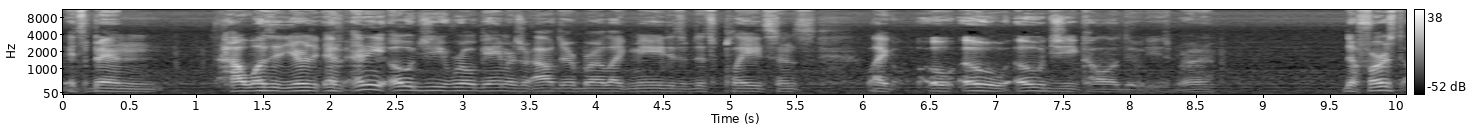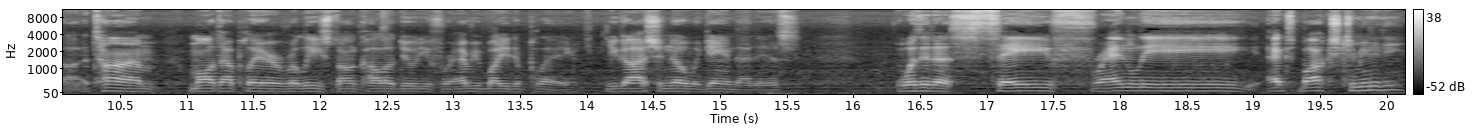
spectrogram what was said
It's been how was it years? If any OG real gamers are out there, bro, like me, that's, that's played since like oh, oh OG Call of Duties, bro. The first uh, time multiplayer released on Call of Duty for everybody to play. You guys should know what game that is. Was it a safe, friendly Xbox community?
